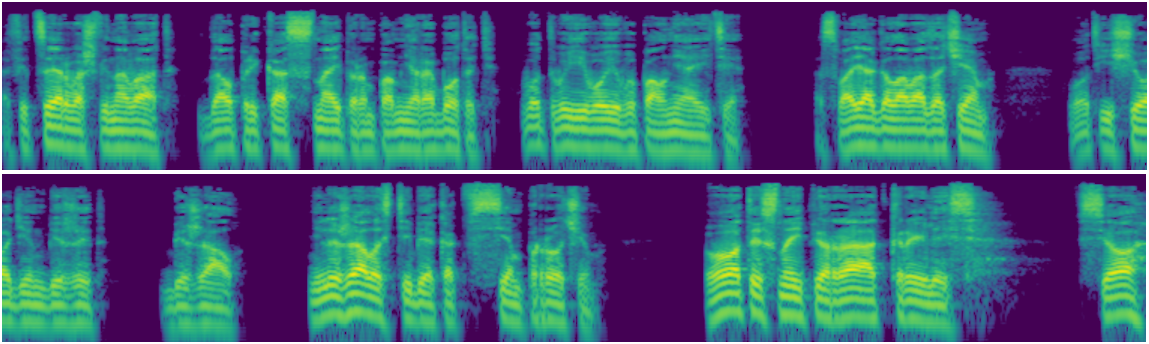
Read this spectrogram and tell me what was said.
Офицер ваш виноват. Дал приказ снайперам по мне работать. Вот вы его и выполняете. А своя голова зачем? Вот еще один бежит. Бежал. Не лежалось тебе, как всем прочим. Вот и снайпера открылись. Все?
